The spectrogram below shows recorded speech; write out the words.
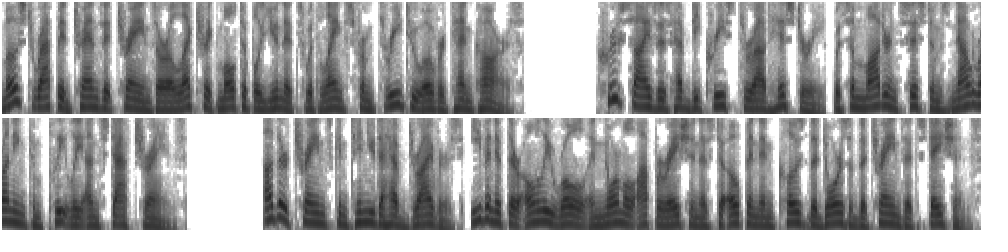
Most rapid transit trains are electric multiple units with lengths from 3 to over 10 cars. Crew sizes have decreased throughout history, with some modern systems now running completely unstaffed trains. Other trains continue to have drivers, even if their only role in normal operation is to open and close the doors of the trains at stations.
